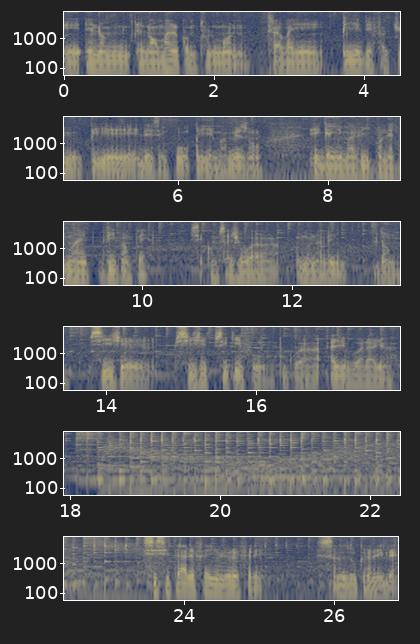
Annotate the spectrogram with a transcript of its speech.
et un homme normal comme tout le monde, travailler, payer des factures, payer des impôts, payer ma maison et gagner ma vie honnêtement et vivre en paix. C'est comme ça que je vois mon avenir. Donc si j'ai si tout ce qu'il faut, pourquoi aller voir ailleurs? Si c'était à refaire, je le referais, sans aucun regret.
